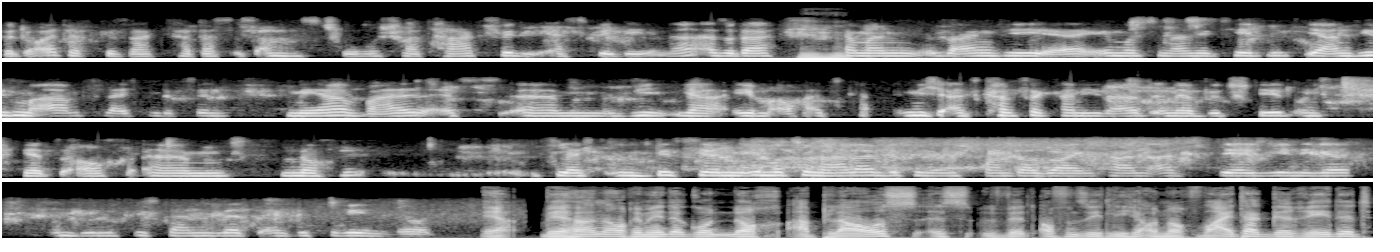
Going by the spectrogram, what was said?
bedeutet, gesagt hat, das ist ein historischer Tag für die SPD. Ne? Also da mhm. kann man sagen, die äh, Emotionalität liegt ihr an diesem Abend vielleicht ein bisschen mehr, weil es ähm, sie ja eben auch als nicht als Kanzlerkandidat in der BIT steht und jetzt auch ähm, noch vielleicht ein bisschen emotionaler, ein bisschen entspannter sein kann als derjenige, um den es sich dann letztendlich drehen wird. Ja, wir hören auch im Hintergrund noch Applaus. Es wird offensichtlich auch noch weiter geredet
